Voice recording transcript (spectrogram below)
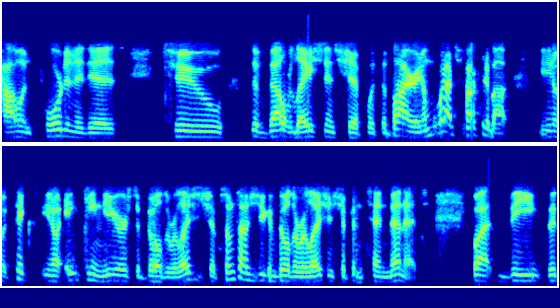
how important it is to develop a relationship with the buyer. And we're not talking about you know, it takes, you know, 18 years to build a relationship. Sometimes you can build a relationship in 10 minutes, but the, the,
